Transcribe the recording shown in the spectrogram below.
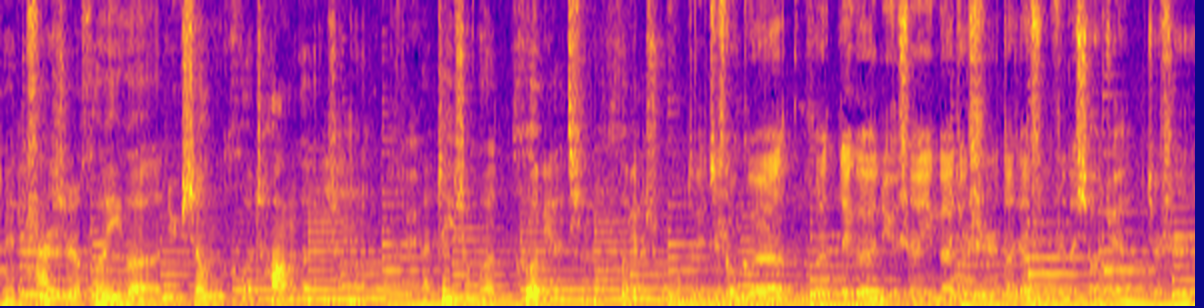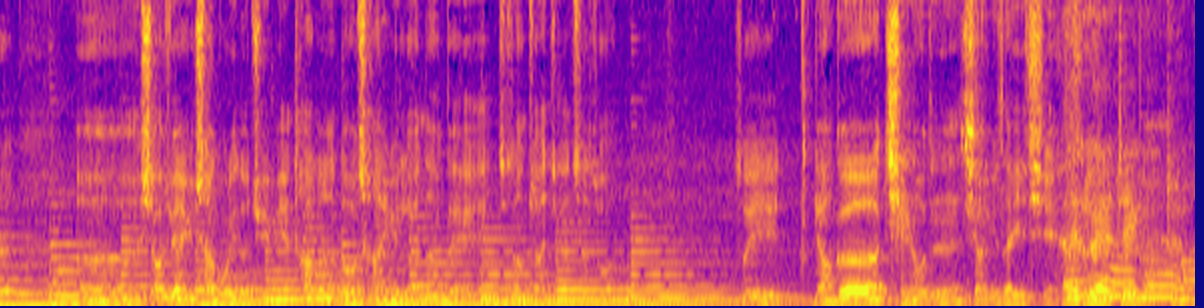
对，也它是是和一个女生合唱的一首歌。对哎，这首歌特别的轻柔，特别的舒服。对，这首歌和那个女生应该就是大家熟知的小娟，就是呃小娟与山谷里的居民，他们都参与了南北这张专辑的制作，所以两个轻柔的人相遇在一起。哎，对，这个这首歌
